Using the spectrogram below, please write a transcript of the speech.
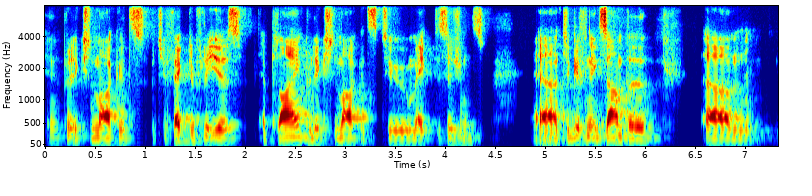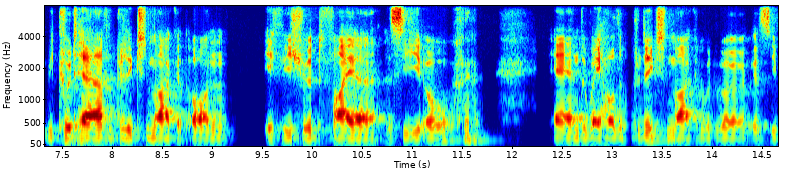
in prediction markets, which effectively is applying prediction markets to make decisions. Uh, to give an example, um, we could have a prediction market on if we should fire a CEO. and the way how the prediction market would work is the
